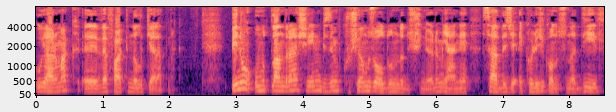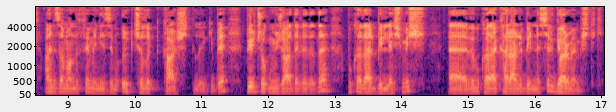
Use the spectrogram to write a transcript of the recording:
uyarmak e, ve farkındalık yaratmak. Beni umutlandıran şeyin bizim kuşağımız olduğunu da düşünüyorum. Yani sadece ekoloji konusunda değil, aynı zamanda feminizm, ırkçılık karşıtlığı gibi birçok mücadelede de bu kadar birleşmiş e, ve bu kadar kararlı bir nesil görmemiştik.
